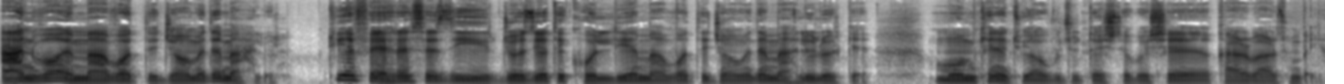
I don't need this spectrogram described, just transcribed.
انواع مواد جامد محلول توی فهرست زیر جزئیات کلی مواد جامد محلول رو که ممکنه توی آب وجود داشته باشه قرار براتون بگم.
